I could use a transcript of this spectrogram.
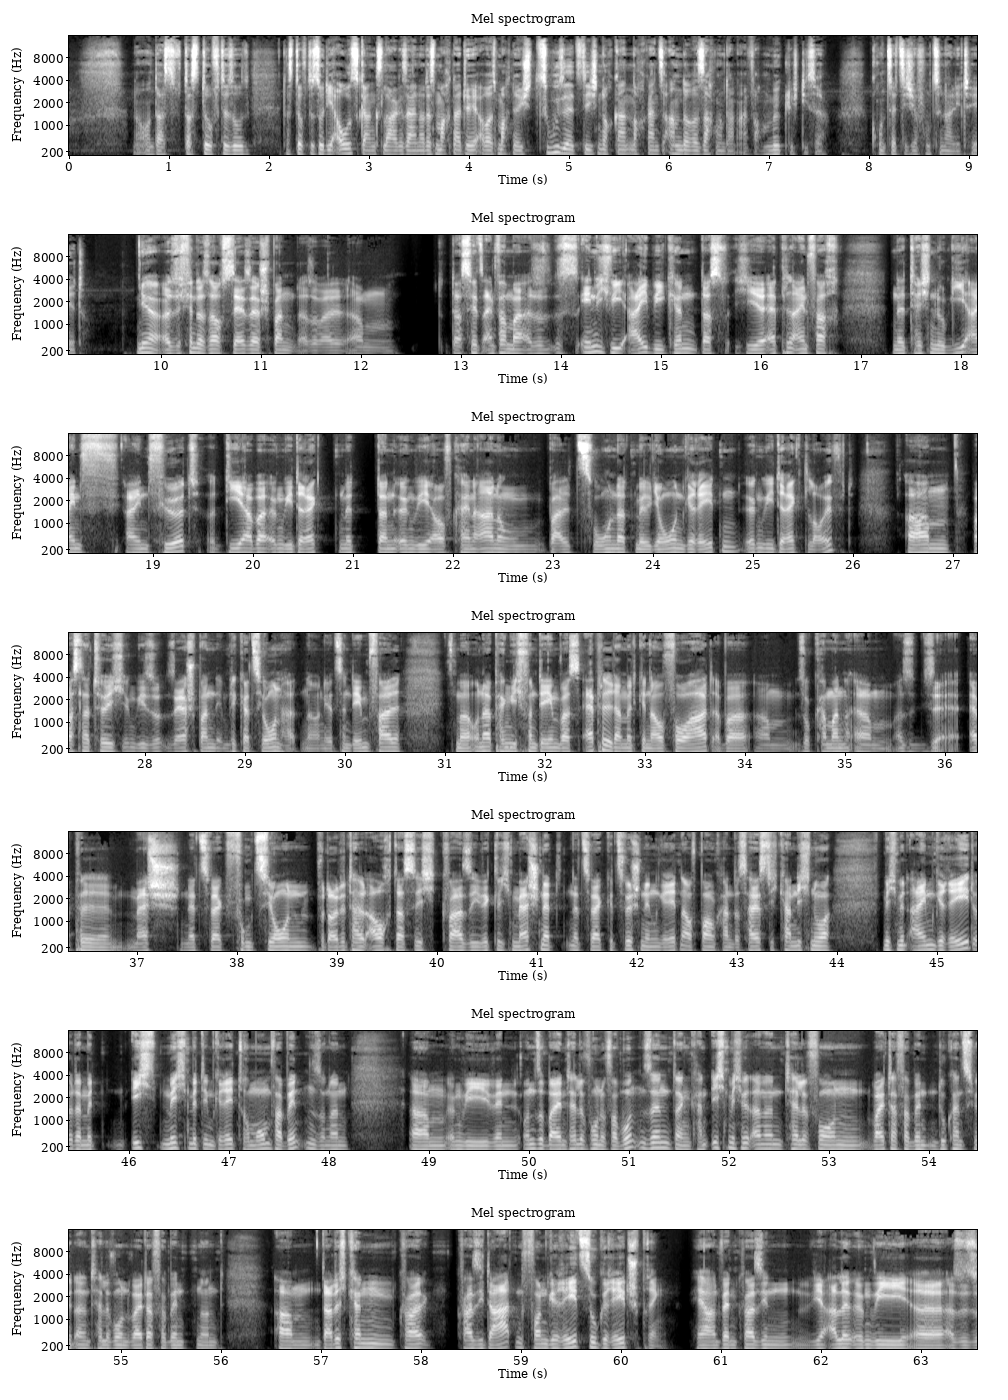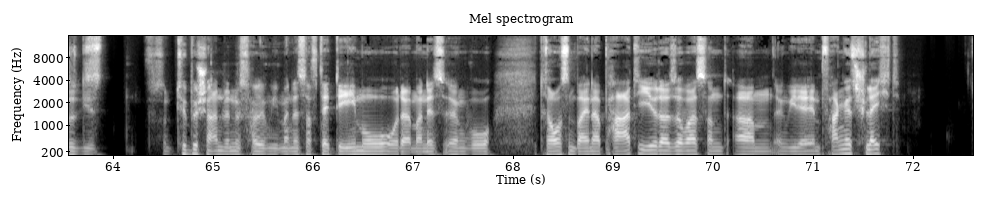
Ne, und das, das dürfte so, das dürfte so die Ausgangslage sein. Und das macht natürlich, aber es macht natürlich zusätzlich noch, noch ganz andere Sachen dann einfach möglich, diese grundsätzliche Funktionalität. Ja, also ich finde das auch sehr, sehr spannend. Also weil ähm, das jetzt einfach mal, also es ist ähnlich wie iBeacon, dass hier Apple einfach eine Technologie einf einführt, die aber irgendwie direkt mit dann irgendwie auf, keine Ahnung, bald 200 Millionen Geräten irgendwie direkt läuft ähm, was natürlich irgendwie so sehr spannende Implikationen hat. Ne? Und jetzt in dem Fall, jetzt mal unabhängig von dem, was Apple damit genau vorhat, aber ähm, so kann man, ähm, also diese Apple Mesh-Netzwerkfunktion bedeutet halt auch, dass ich quasi wirklich Mesh-Netzwerke zwischen den Geräten aufbauen kann. Das heißt, ich kann nicht nur mich mit einem Gerät oder mit ich mich mit dem Gerät drumherum verbinden, sondern ähm, irgendwie, wenn unsere beiden Telefone verbunden sind, dann kann ich mich mit anderen Telefonen weiter verbinden, du kannst dich mit anderen Telefonen weiter verbinden und ähm, dadurch können quasi Daten von Gerät zu Gerät springen. Ja, und wenn quasi wir alle irgendwie, äh, also so dieses so ein typischer Anwendungsfall irgendwie, man ist auf der Demo oder man ist irgendwo draußen bei einer Party oder sowas und ähm, irgendwie der Empfang ist schlecht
